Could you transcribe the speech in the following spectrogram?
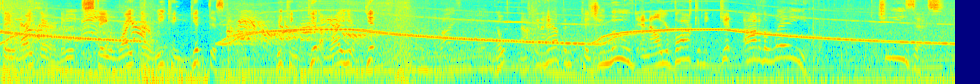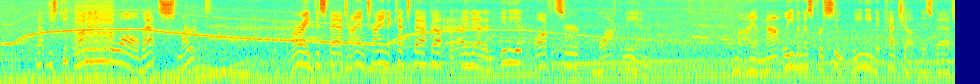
Stay right there, dude. Stay right there. We can get this guy. We can get him right here. Get. Nope, not gonna happen. Because you moved and now you're blocking me. Get out of the way. Jesus. Now just keep running into the wall. That's smart. All right, dispatch, I am trying to catch back up, but I had an idiot officer block me in. I am not leaving this pursuit. We need to catch up, dispatch.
